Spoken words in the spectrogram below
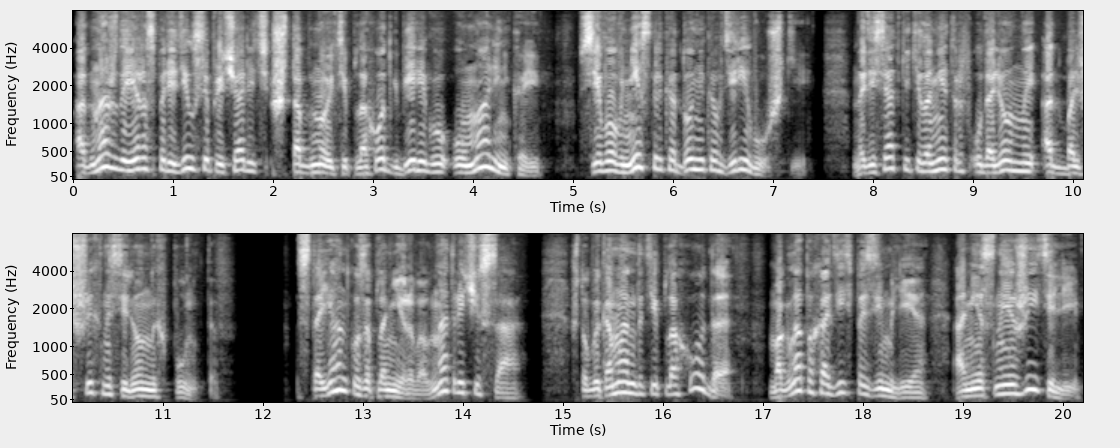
Однажды я распорядился причалить штабной теплоход к берегу у маленькой, всего в несколько домиков деревушки, на десятки километров удаленной от больших населенных пунктов. Стоянку запланировал на три часа, чтобы команда теплохода могла походить по земле, а местные жители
